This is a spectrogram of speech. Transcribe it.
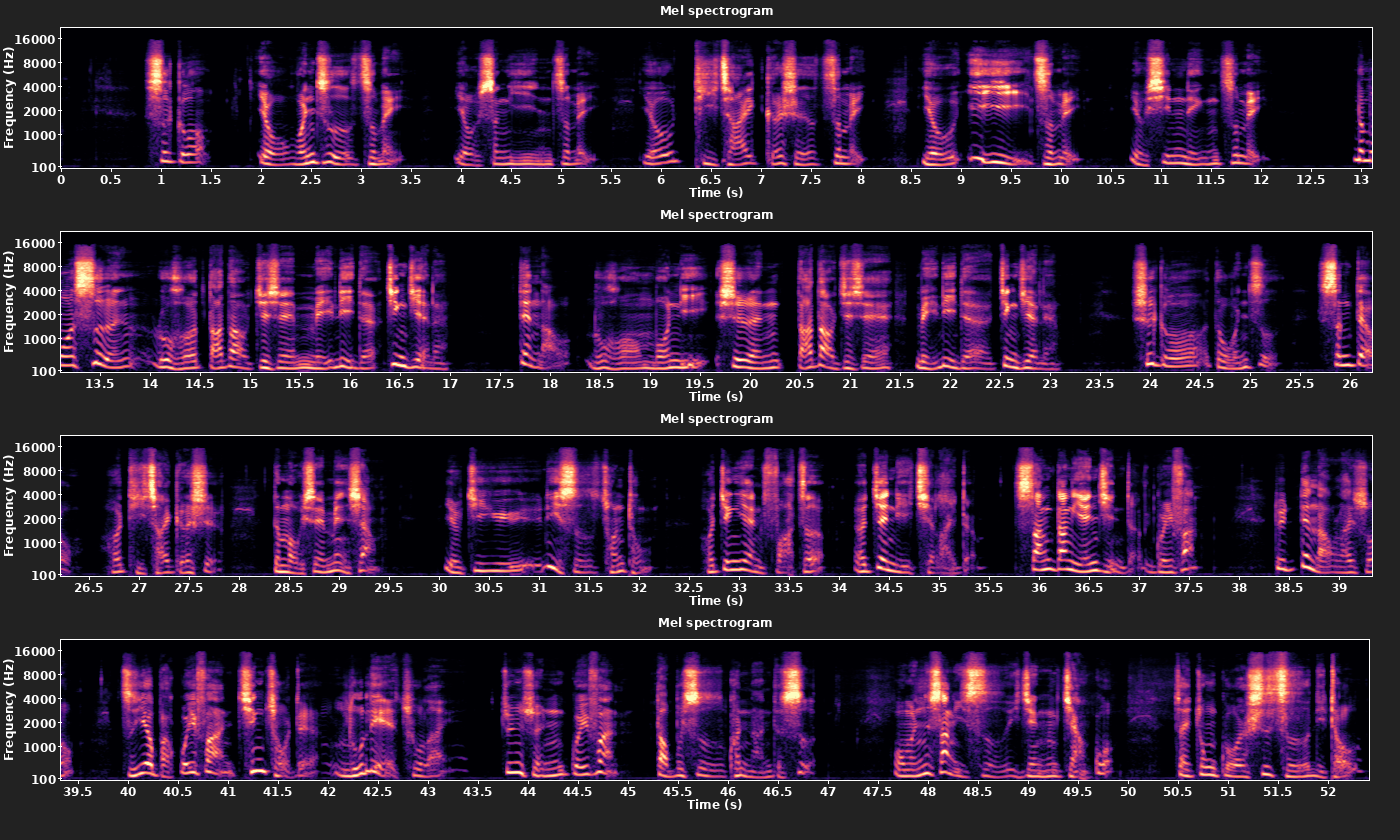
诗歌有文字之美，有声音之美，有体裁格式之美。有意义之美，有心灵之美。那么，诗人如何达到这些美丽的境界呢？电脑如何模拟诗人达到这些美丽的境界呢？诗歌的文字、声调和体裁格式的某些面向，有基于历史传统和经验法则而建立起来的相当严谨的规范。对电脑来说，只要把规范清楚地罗列出来，遵循规范倒不是困难的事。我们上一次已经讲过，在中国诗词里头，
